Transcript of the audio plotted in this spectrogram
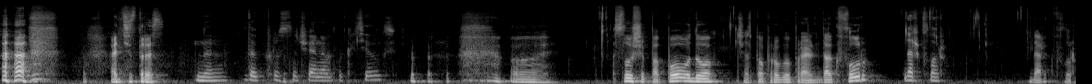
Антистресс. Да, так просто случайно облокотилась. Ой. Слушай, по поводу... Сейчас попробую правильно. Dark Floor? Dark Floor. Dark Floor.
